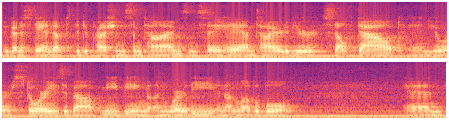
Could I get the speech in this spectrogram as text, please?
You've got to stand up to the depression sometimes and say, hey, I'm tired of your self doubt and your stories about me being unworthy and unlovable. And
